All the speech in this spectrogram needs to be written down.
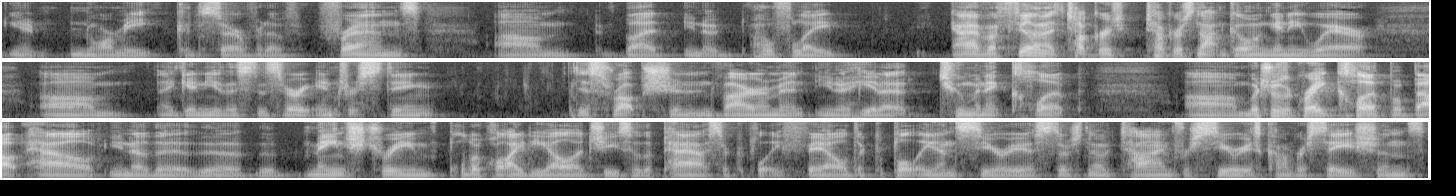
you know normie conservative friends. Um, but you know hopefully, I have a feeling that Tucker Tucker's not going anywhere. Um, again, you know, this is very interesting disruption environment. You know, he had a two minute clip, um, which was a great clip about how you know the, the, the mainstream political ideologies of the past are completely failed. They're completely unserious. There's no time for serious conversations.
